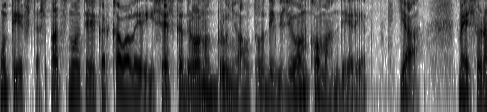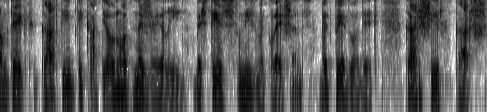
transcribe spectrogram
Un tieši tas pats notiek ar kavalērijas eskadronu un bruņu auto divizionu komandieriem. Jā, mēs varam teikt, ka kārtība tika atjaunot nežēlīgi, bez tiesas un izmeklēšanas, bet piedodiet, karš ir karš.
